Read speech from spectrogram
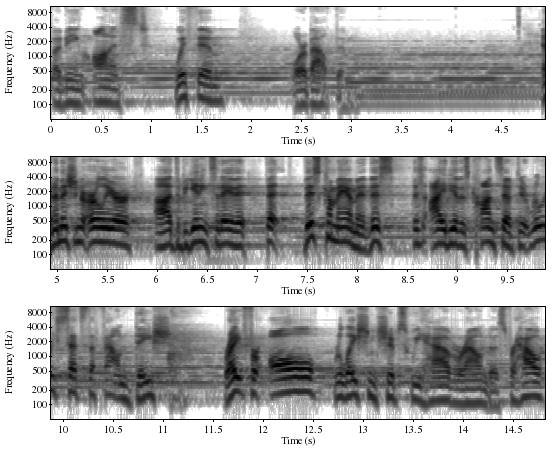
by being honest with them or about them. And I mentioned earlier uh, at the beginning today that, that this commandment, this, this idea, this concept, it really sets the foundation, right, for all relationships we have around us, for how,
